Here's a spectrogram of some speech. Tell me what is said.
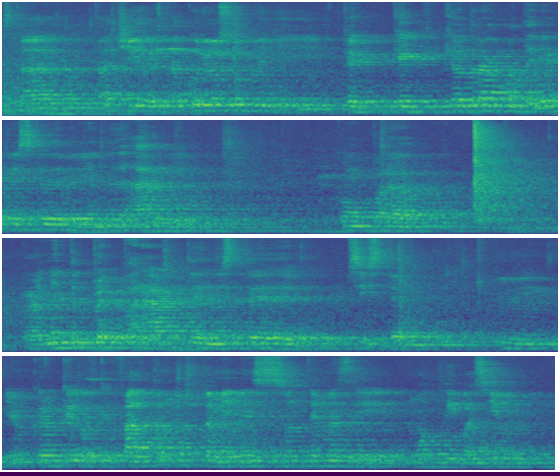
Está, está chido, está curioso, güey, y. ¿Qué, qué, qué otra materia crees que deberían de dar, güey? Como para realmente prepararte en este sistema. Mm, Yo creo que lo que falta mucho también es, son temas de motivación.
